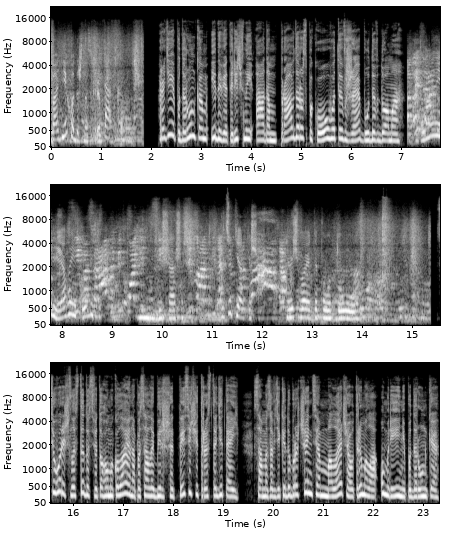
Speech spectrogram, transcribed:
два дні ходиш на скрипці? Так. Радіє подарункам і дев'ятирічний Адам. Правда, розпаковувати вже буде вдома. Думаю, лего і кубики. І ще щось. І цукерки ще. Відчуваю теплоту. Цьогоріч листи до Святого Миколая написали більше 1300 дітей. Саме завдяки доброчинцям малеча отримала омріяні подарунки,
